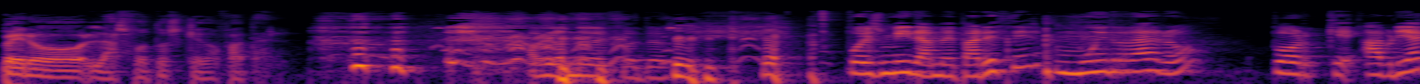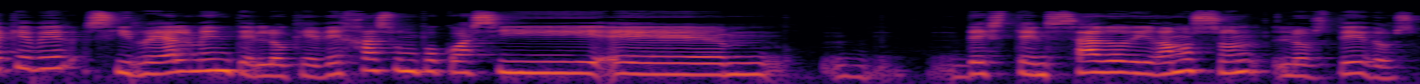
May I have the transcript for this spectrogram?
pero las fotos quedó fatal. hablando de fotos. Pues mira, me parece muy raro porque habría que ver si realmente lo que dejas un poco así eh, destensado, digamos, son los dedos.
